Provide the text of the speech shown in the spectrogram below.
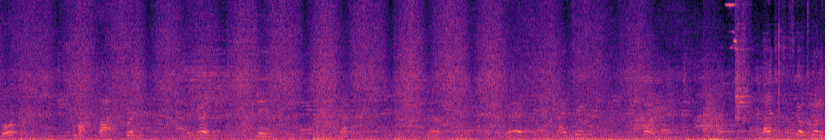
four. Come on, five. Push it. Good. Ten. Eleven. Twelve. Good. Nineteen. Twenty. Lunges. Let's go. Twenty.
